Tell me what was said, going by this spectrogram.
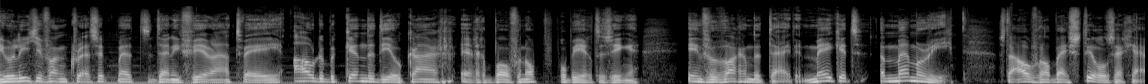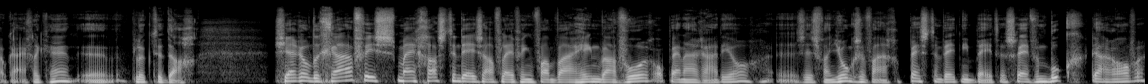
Nieuwe liedje van Cresip met Danny Vera. Twee oude bekenden die elkaar er bovenop proberen te zingen. In verwarrende tijden. Make it a memory. Sta overal bij stil, zeg jij ook eigenlijk. Hè? Eh, pluk de dag. Cheryl de Graaf is mijn gast in deze aflevering van Waarheen Waarvoor op NH Radio. Eh, ze is van jongs af aan gepest en weet niet beter. Schreef een boek daarover.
